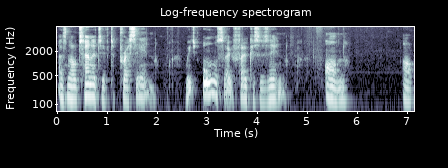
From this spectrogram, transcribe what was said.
as an alternative to press in, which also focuses in on our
